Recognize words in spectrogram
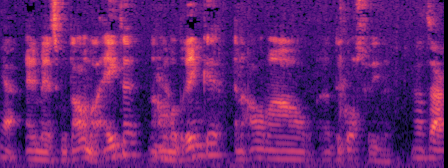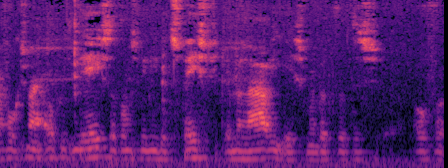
Ja, En de mensen moeten allemaal eten, en Ja. allemaal drinken en allemaal eh, de kost verdienen. wat daar volgens mij ook het idee is, dat ons weer niet het specifiek in Malawi is, maar dat dat is over...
